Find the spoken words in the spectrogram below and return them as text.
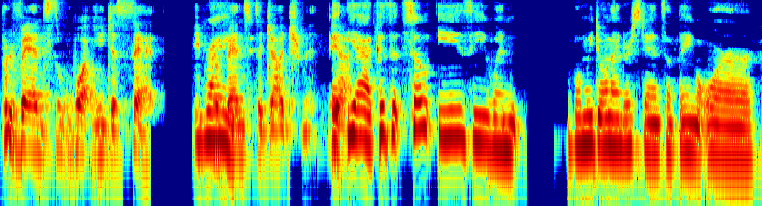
prevents what you just said. It Right. prevents the judgment. Yeah, because it's so easy when when we don't understand something or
